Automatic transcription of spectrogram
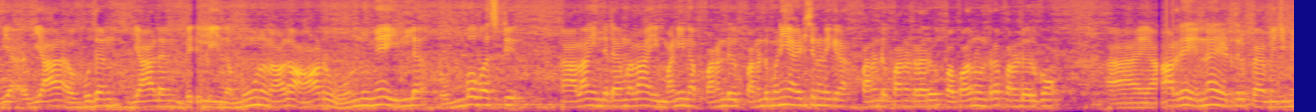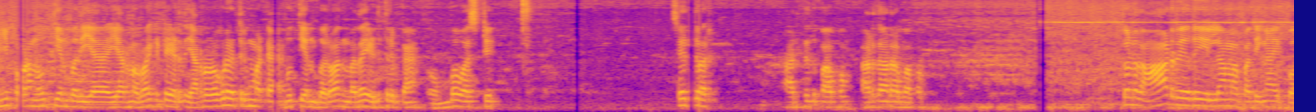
வியா வியா புதன் வியாழன் வெள்ளி இந்த மூணு நாளும் ஆர்டர் ஒன்றுமே இல்லை. ரொம்ப ஃபஸ்ட்டு நான்லாம் இந்த டைம்லலாம் மணி நான் பன்னெண்டு பன்னெண்டு மணி ஆயிடுச்சுன்னு நினைக்கிறேன். பன்னெண்டு பன்னெண்டரை இப்போ பதினொன்றரை பன்னெண்டு இருக்கும். ஆர்டரே என்ன எடுத்திருப்பேன் மிஞ்சி மிஞ்சி போனால் நூற்றி எண்பது இரநூறுவா கிட்ட எடுத்து இரநூறுவா கூட எடுத்துக்க மாட்டேன். நூற்றி எண்பது ரூபா அந்த மாதிரி தான் எடுத்திருப்பேன். ரொம்ப ஃபஸ்ட்டு சேர்த்துவார் அடுத்தது பார்ப்போம். அடுத்த ஆர்டரை பார்ப்போம். தொடர் ஆர்டர் எதுவும் இல்லாமல் பார்த்தீங்கன்னா இப்போ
